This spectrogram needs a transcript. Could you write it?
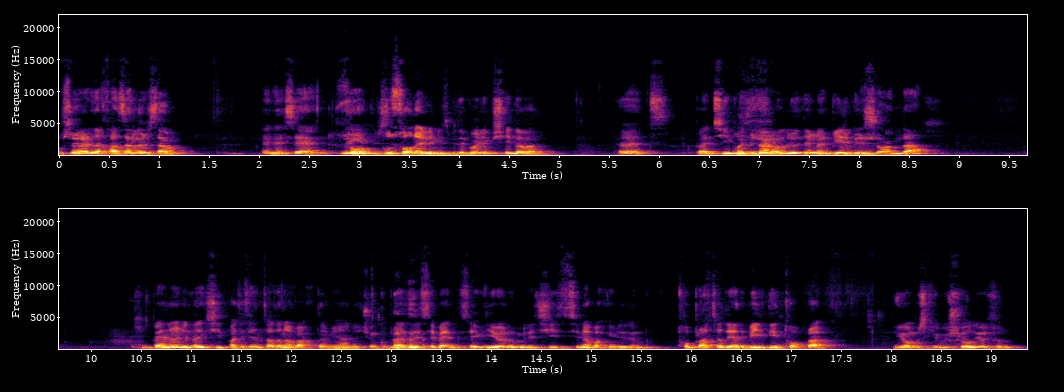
Bu sefer de kazanırsam Enes'e ne Son, bu son elimiz bir de. Böyle bir şey de var. Evet. Ben çiğ Bu patates... final oluyor değil mi? 1-1 şu anda. Ben önceden çiğ patatesin tadına baktım yani. Çünkü patatesi ben seviyorum. Bir de çiğsine bakayım dedim. Toprak tadı yani. Bildiğin toprak. Yiyormuş gibi bir şey oluyorsun.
